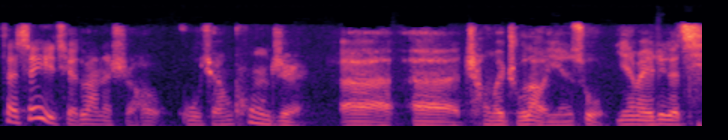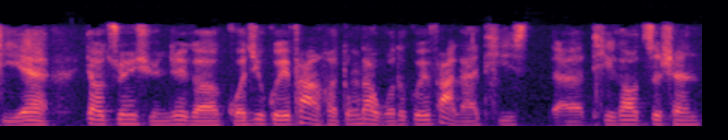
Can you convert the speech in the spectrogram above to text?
在这一阶段的时候，股权控制呃呃成为主导因素，因为这个企业要遵循这个国际规范和东道国的规范来提呃提高自身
